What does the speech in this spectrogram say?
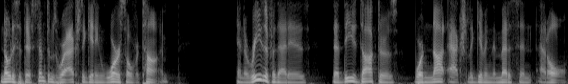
noticed that their symptoms were actually getting worse over time. And the reason for that is that these doctors were not actually giving the medicine at all.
